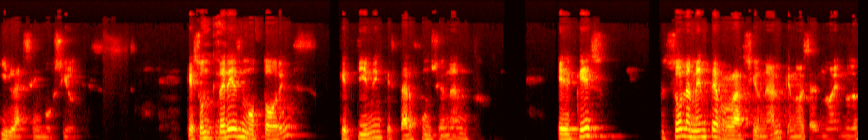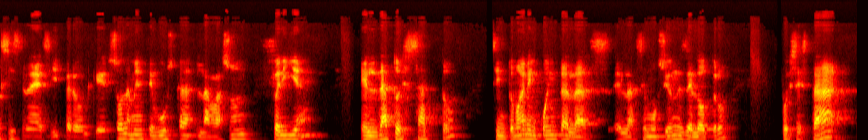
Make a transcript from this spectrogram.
y las emociones, que son tres motores que tienen que estar funcionando. El que es solamente racional, que no, es, no, existe nada de sí, pero el que solamente busca la razón fría, el dato exacto, sin tomar en cuenta las, las emociones del otro, pues está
